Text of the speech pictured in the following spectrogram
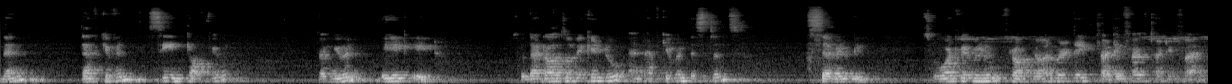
Then they have given C in top view, they have given 8 8. So that also we can do and they have given distance 70. So what we will do from here we'll take 35 35.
